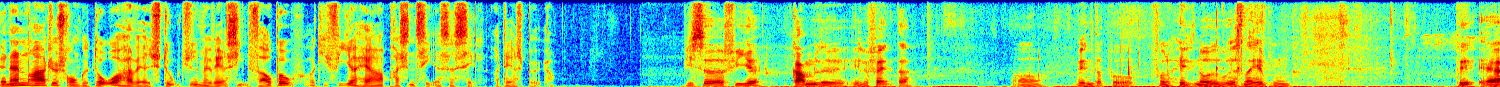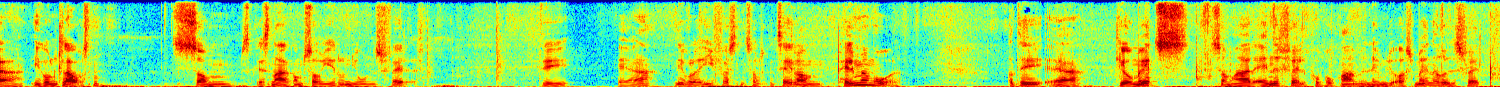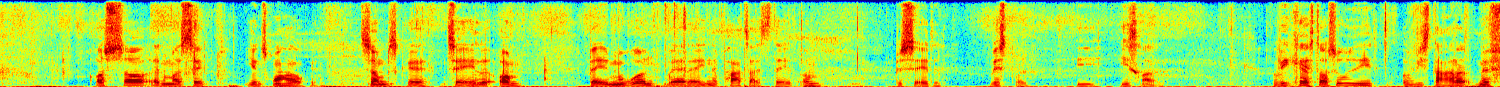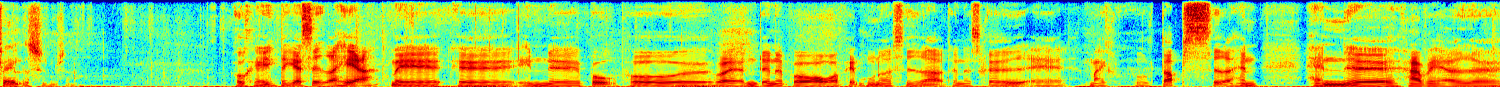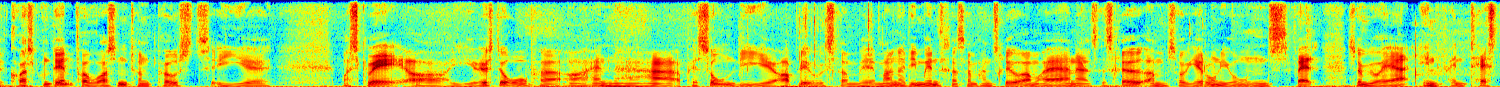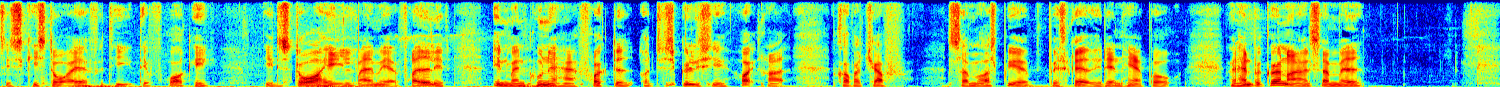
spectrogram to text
Den anden radios ronkedorer har været i studiet med hver sin fagbog, og de fire herrer præsenterer sig selv og deres bøger. Vi sidder fire gamle elefanter og venter på at få helt noget ud af snablen. Det er Egon Clausen, som skal snakke om Sovjetunionens fald. Det er Nikolaj Iversen, som skal tale om palmemordet. Og det er Geomets, som har et andet fald på programmet, nemlig Osmaneriets fald. Og så er det mig selv, Jens Rohauke, som skal tale om bag muren, hvad er der en apartheidstat om besatte Vestbred i Israel. Og vi kaster os ud i det, og vi starter med faldet, synes jeg. Okay, jeg sidder her med øh, en øh, bog på, øh, hvad er den, den er på over 500 sider, og den er skrevet af Michael Dobbs, hedder han. Han øh, har været øh, korrespondent for Washington Post i øh, Moskva og i Østeuropa, og han har personlige øh, oplevelser med mange af de mennesker, som han skriver om. Her har han altså skrevet om Sovjetunionens fald, som jo er en fantastisk historie, fordi det foregik i det store hele meget mere fredeligt, end man kunne have frygtet, og det skyldes i høj grad Gorbachev, som også bliver beskrevet i den her bog. Men han begynder altså med,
